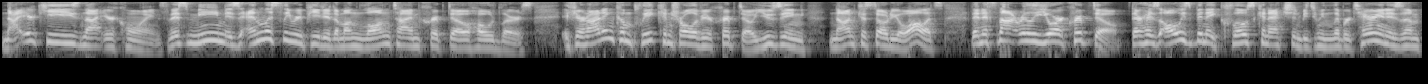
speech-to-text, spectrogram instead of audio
Not your keys, not your coins. This meme is endlessly repeated among longtime crypto hodlers. If you're not in complete control of your crypto using non custodial wallets, then it's not really your crypto. There has always been a close connection between libertarianism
